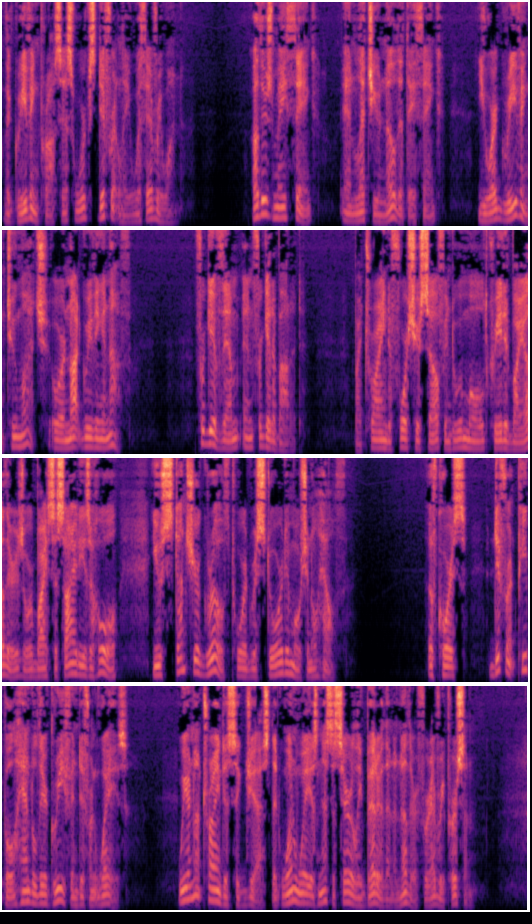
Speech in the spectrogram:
The grieving process works differently with everyone. Others may think, and let you know that they think, you are grieving too much or not grieving enough. Forgive them and forget about it. By trying to force yourself into a mold created by others or by society as a whole, you stunt your growth toward restored emotional health. Of course, different people handle their grief in different ways. We are not trying to suggest that one way is necessarily better than another for every person.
